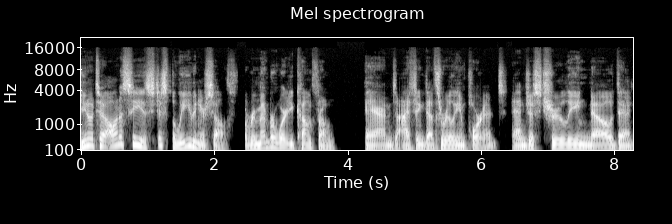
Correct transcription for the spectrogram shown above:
You know, to honestly is just believe in yourself. Remember where you come from. And I think that's really important. And just truly know that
